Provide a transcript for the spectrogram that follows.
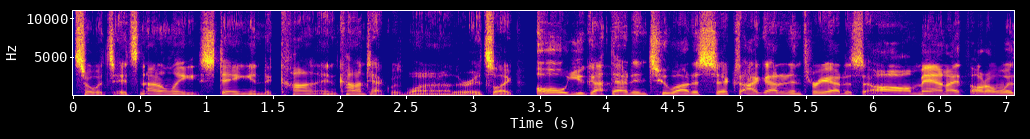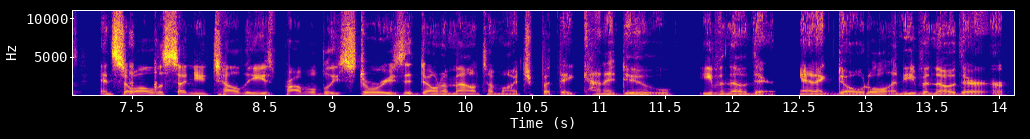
So it's it's not only staying into con- in contact with one another. It's like, oh, you got that in two out of six. I got it in three out of six. Oh man, I thought it was. And so all of a sudden, you tell these probably stories that don't amount to much, but they kind of do even though they're anecdotal and even though they're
